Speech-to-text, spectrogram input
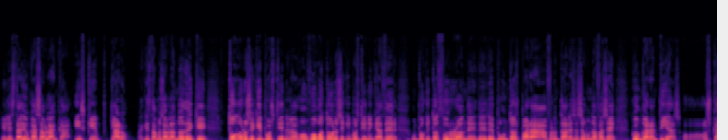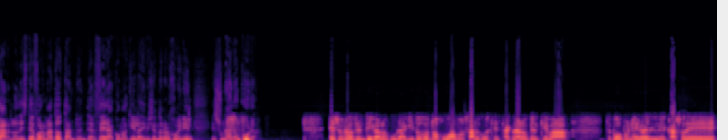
el Estadio en Casablanca. Es que, claro, aquí estamos hablando de que todos los equipos tienen algo en juego, todos los equipos tienen que hacer un poquito zurrón de puntos para afrontar esa segunda fase con garantías. Oscar, lo de este formato, tanto en tercera como aquí en la División de Honor Juvenil, es una locura. Es una auténtica locura. Aquí todos no jugamos algo. Es que está claro que el que va, te puedo poner el, caso de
